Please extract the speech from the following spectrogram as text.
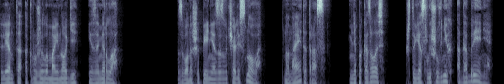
Лента окружила мои ноги и замерла. Звон и шипение зазвучали снова, но на этот раз мне показалось, что я слышу в них одобрение.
